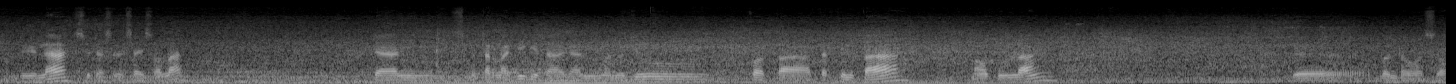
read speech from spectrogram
Alhamdulillah sudah selesai sholat dan sebentar lagi kita akan menuju kota tercinta mau pulang ke Bondowoso.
